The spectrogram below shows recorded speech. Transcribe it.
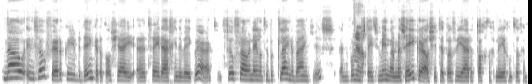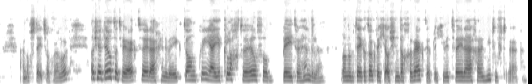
Nou, in zoverre kun je bedenken dat als jij uh, twee dagen in de week werkt, veel vrouwen in Nederland hebben kleine baantjes. En dat wordt ja. nog steeds minder, maar zeker als je het hebt over de jaren 80, 90 en nou, nog steeds ook wel hoor. Als jij deeltijd werkt, twee dagen in de week, dan kun jij je klachten heel veel beter handelen. Want dat betekent ook dat je als je een dag gewerkt hebt, dat je weer twee dagen niet hoeft te werken.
